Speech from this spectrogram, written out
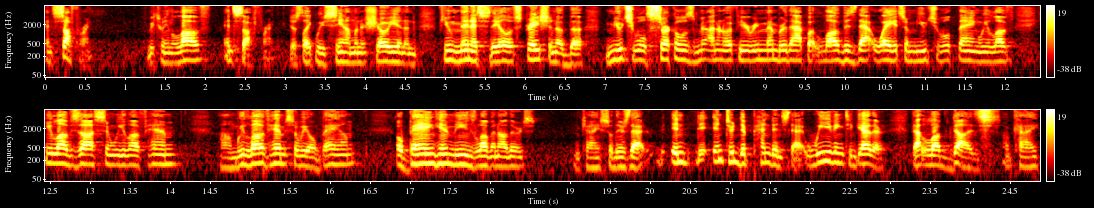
and suffering. Between love and suffering. Just like we've seen, I'm going to show you in a few minutes the illustration of the mutual circles. I don't know if you remember that, but love is that way. It's a mutual thing. We love, He loves us and we love Him. Um, we love Him, so we obey Him. Obeying Him means loving others. Okay, so there's that in, interdependence, that weaving together that love does. Okay,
